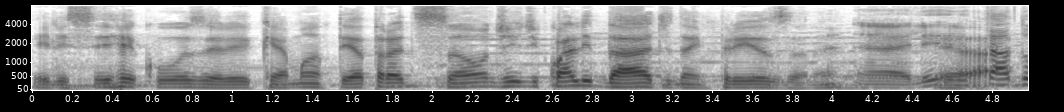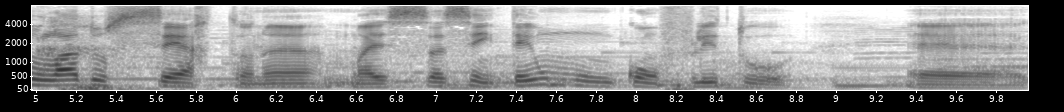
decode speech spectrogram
Ele se recusa, ele quer manter a tradição de, de qualidade da empresa, né? É, ele, é, está do lado certo, né? Mas assim, tem um, um conflito é,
